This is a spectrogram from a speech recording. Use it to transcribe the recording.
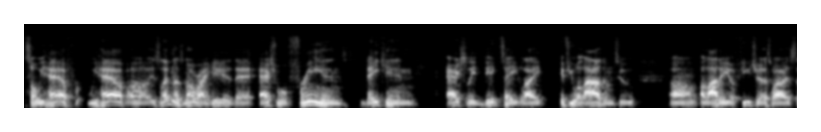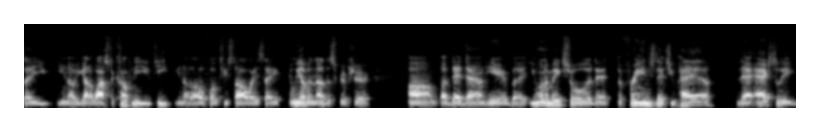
So we have we have uh it's letting us know right here that actual friends they can actually dictate like if you allow them to um, a lot of your future. That's why I say you you know you got to watch the company you keep. You know the old folks used to always say, and we have another scripture um, of that down here. But you want to make sure that the friends that you have that actually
